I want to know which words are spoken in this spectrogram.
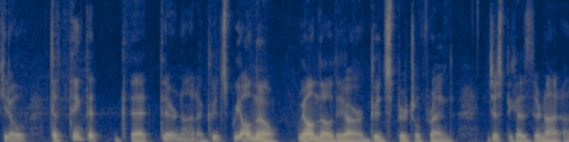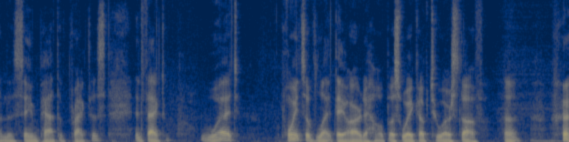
you know to think that that they're not a good we all know we all know they are a good spiritual friend just because they're not on the same path of practice in fact what points of light they are to help us wake up to our stuff huh you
